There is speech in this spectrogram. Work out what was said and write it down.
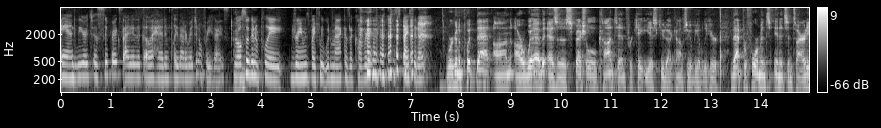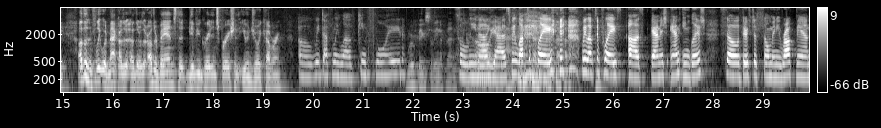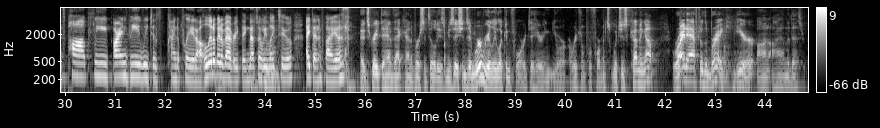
and we are just super excited to go ahead and play that original for you guys. We're also going to play Dreams by Fleetwood Mac as a cover to spice it up. We're going to put that on our web as a special content for KESQ.com so you'll be able to hear that performance in its entirety. Other than Fleetwood Mac, are there, are there other bands that give you great inspiration that you enjoy covering? Oh, we definitely love Pink Floyd. We're big Selena fans. Selena, oh, yes, yeah. we love to play. we love to play uh, Spanish and English. So there's just so many rock bands, pop, we R&B. We just kind of play it all, a little bit of everything. That's what we like to identify as. It's great to have that kind of versatility as musicians, and we're really looking forward to hearing your original performance, which is coming up right after the break here on Eye on the Desert.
